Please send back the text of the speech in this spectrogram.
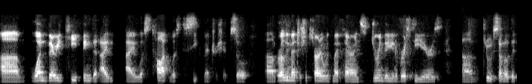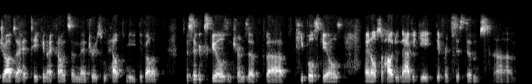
um, one very key thing that I I was taught was to seek mentorship. So um, early mentorship started with my parents during the university years. Um, through some of the jobs I had taken, I found some mentors who helped me develop specific skills in terms of uh, people skills and also how to navigate different systems, um,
